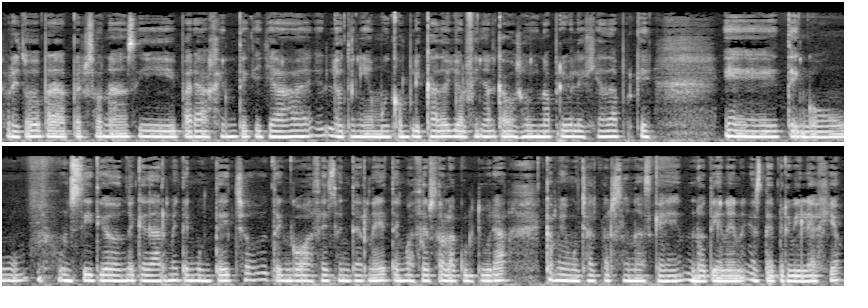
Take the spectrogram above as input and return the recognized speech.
sobre todo para personas y para gente que ya lo tenía muy complicado. Yo al fin y al cabo soy una privilegiada porque eh, tengo un sitio donde quedarme, tengo un techo, tengo acceso a Internet, tengo acceso a la cultura. Cambio muchas personas que no tienen este privilegio.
